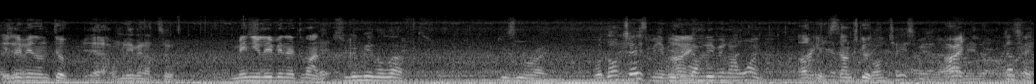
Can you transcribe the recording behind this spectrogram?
You're leaving on two. Yeah, I'm leaving on two. I mean you're leaving at one. So you're gonna be in the left. He's in the right. Well, don't chase me if you All think right. I'm leaving on one. Okay, sounds good. Don't chase me. All right, that's it.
